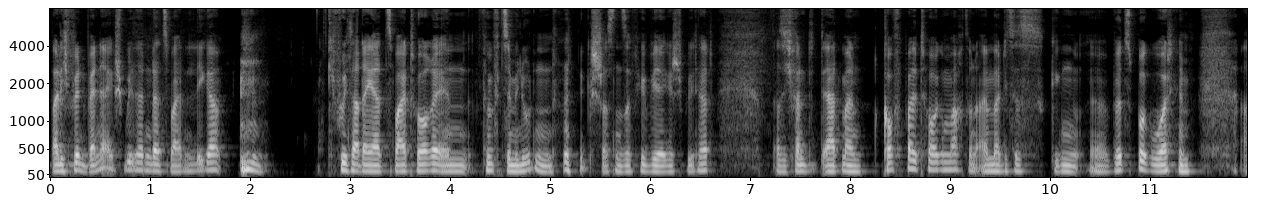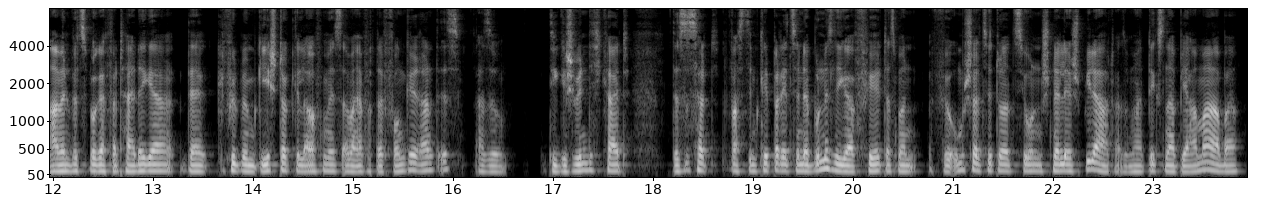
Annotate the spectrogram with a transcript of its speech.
Weil ich finde, wenn er gespielt hat in der zweiten Liga, gefühlt hat er ja zwei Tore in 15 Minuten geschossen, so viel wie er gespielt hat. Also ich fand, er hat mal ein Kopfballtor gemacht und einmal dieses gegen äh, Würzburg, wo er dem armen Würzburger Verteidiger, der gefühlt mit dem Gehstock gelaufen ist, aber einfach davon gerannt ist. Also die Geschwindigkeit, das ist halt, was dem Clipper jetzt in der Bundesliga fehlt, dass man für Umschaltsituationen schnelle Spieler hat. Also man hat Dixon Abiyama, aber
